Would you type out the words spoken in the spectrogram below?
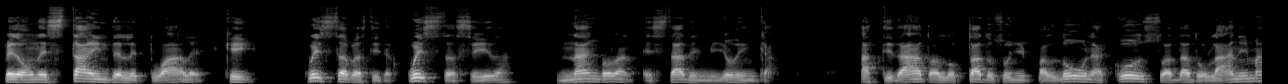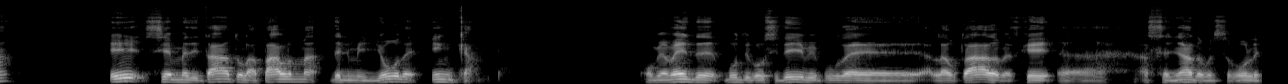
per onestà intellettuale, che questa partita, questa sera, Nangolan è stato il migliore in campo ha tirato, ha lottato su ogni pallone, ha corso, ha dato l'anima e si è meritato la palma del migliore in campo. Ovviamente voti positivi pure a Lautaro perché eh, ha segnato questo gol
